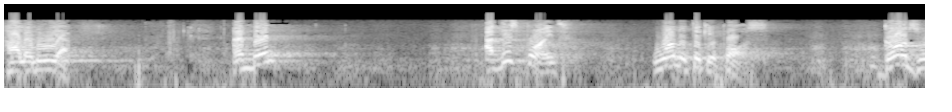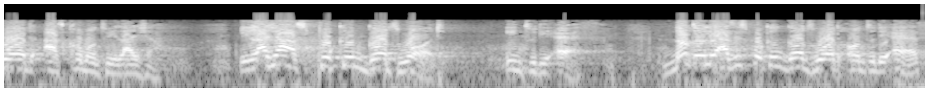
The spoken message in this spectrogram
Hallelujah. And then at this point, we want to take a pause. God's word has come unto Elijah. Elijah has spoken God's word into the earth. Not only has he spoken God's word unto the earth,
